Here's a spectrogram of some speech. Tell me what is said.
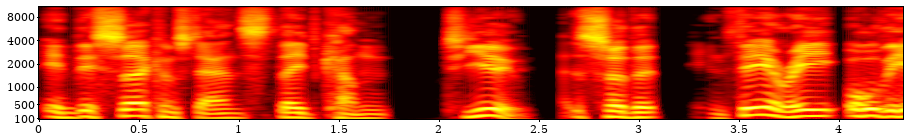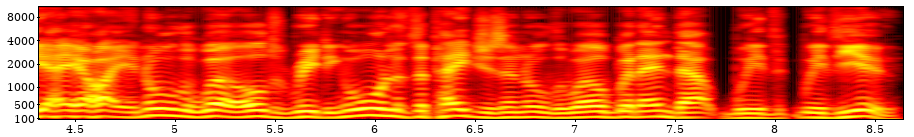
in this circumstance, they'd come to you. So that in theory, all the AI in all the world, reading all of the pages in all the world, would end up with with you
